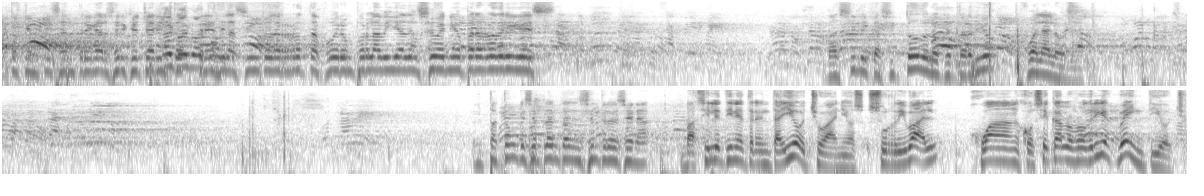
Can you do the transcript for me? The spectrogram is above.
Datos que empieza a entregar Sergio Charito. Tres de las cinco derrotas fueron por la vía del sueño para Rodríguez. Basile casi todo lo que perdió fue a la lona. El patón que se planta en el centro de escena. Basile tiene 38 años, su rival, Juan José Carlos Rodríguez, 28.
